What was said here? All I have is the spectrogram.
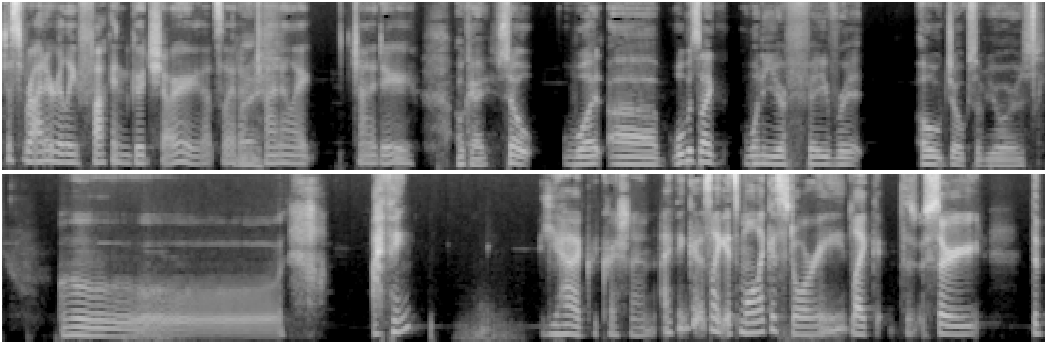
just write a really fucking good show. That's what I'm trying to like trying to do. Okay, so what? Uh, what was like one of your favorite old jokes of yours? Oh, I think. Yeah, good question. I think it's like it's more like a story. Like th- so, the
